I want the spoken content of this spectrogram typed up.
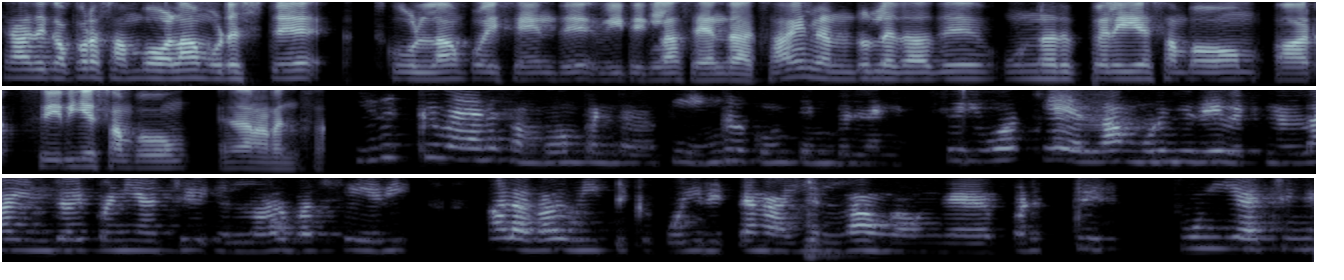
அதுக்கப்புறம் சம்பவம்லாம் முடிச்சுட்டு ஸ்கூல்லாம் போய் சேர்ந்து வீட்டுக்கெல்லாம் சேர்ந்தாச்சா? இல்ல நடுவில் ஏதாவது இன்னொரு பெரிய சம்பவம் ஆர் சிறிய சம்பவம் ஏதாவது நடந்துச்சா? இதுக்கு மேல சம்பவம் பண்றதுக்கு எங்களுக்கும் தெம்பில்லைங்க சரி ஓகே. எல்லாம் முடிஞ்சதே வெட்டு. நல்லா என்ஜாய் பண்ணியாச்சு. எல்லாரும் பஸ் ஏறி அழகா வீட்டுக்கு போய் ரிட்டர்ன் ஆகி எல்லாம் அவங்க அவங்க படுத்து தூங்கியாச்சுங்க.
